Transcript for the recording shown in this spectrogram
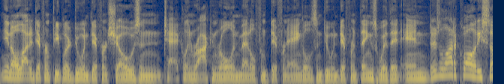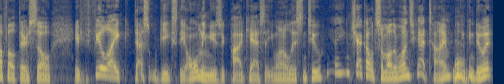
You know, a lot of different people are doing different shows and tackling rock and roll and metal from different angles and doing different things with it. And there's a lot of quality stuff out there. So if you feel like Decibel Geek's the only music podcast that you want to listen to, yeah, you can check out some other ones. You got time. Yeah. You can do it.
